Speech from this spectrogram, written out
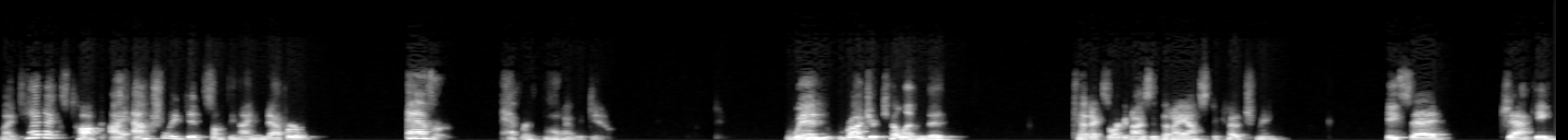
My TEDx talk, I actually did something I never, ever, ever thought I would do. When Roger Killen, the TEDx organizer that I asked to coach me, he said, Jackie,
